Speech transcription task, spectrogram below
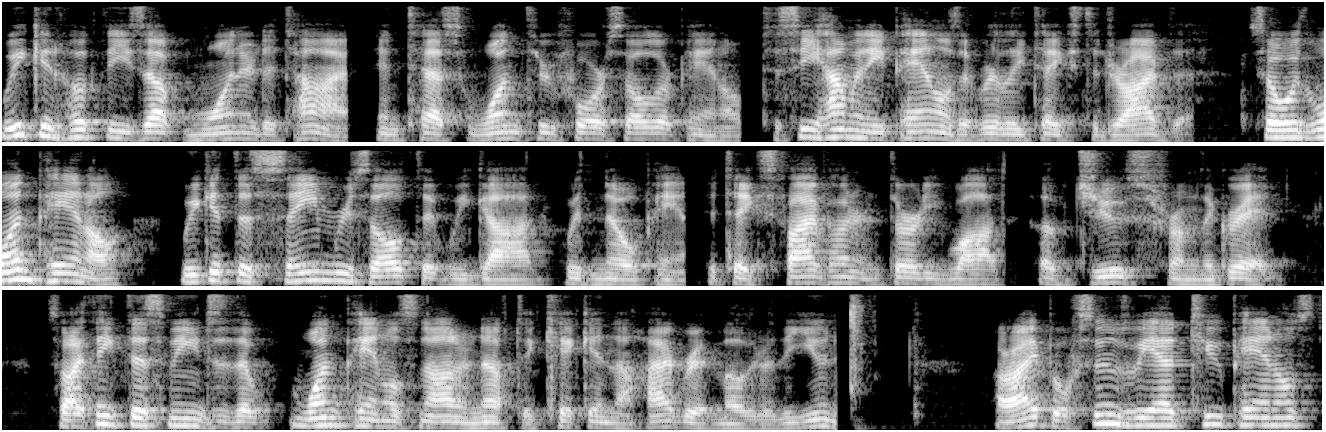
We can hook these up one at a time and test one through four solar panels to see how many panels it really takes to drive this. So with one panel, we get the same result that we got with no panel. It takes 530 watts of juice from the grid. So I think this means that one panel is not enough to kick in the hybrid mode of the unit. All right, but as soon as we add two panels,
